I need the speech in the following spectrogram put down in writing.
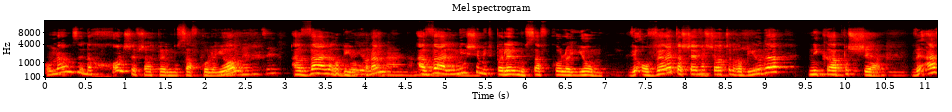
אומנם זה נכון שאפשר להתפלל מוסף כל היום, אבל רבי יוחנן, אבל מי שמתפלל מוסף כל היום ועובר את השבע שעות של רבי יהודה, נקרא פושע. ואז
